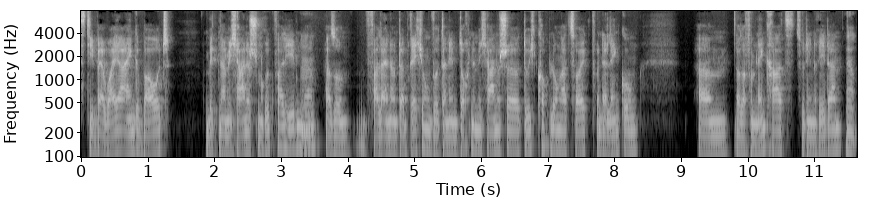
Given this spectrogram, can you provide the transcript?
Steer-by-Wire eingebaut mit einer mechanischen Rückfallebene. Mhm. Also im Falle einer Unterbrechung wird dann eben doch eine mechanische Durchkopplung erzeugt von der Lenkung ähm, oder vom Lenkrad zu den Rädern. Ja.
